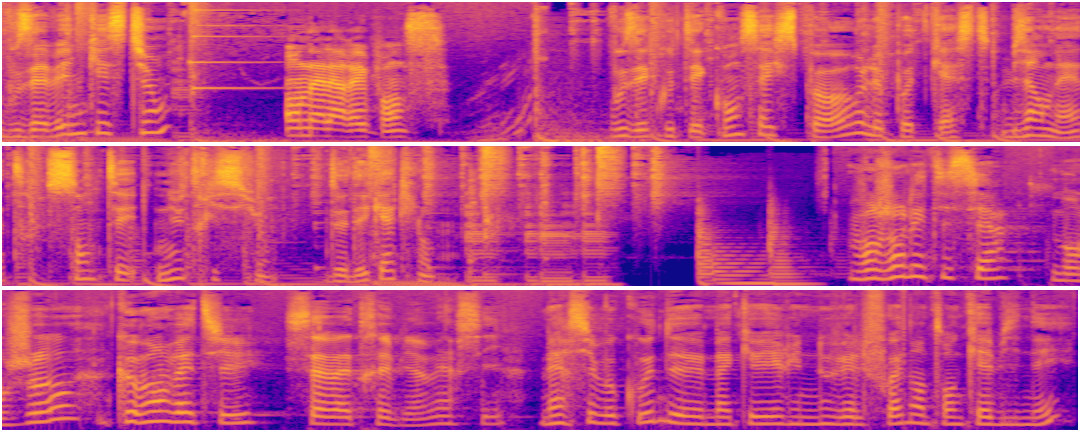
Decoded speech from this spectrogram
Vous avez une question? On a la réponse. Vous écoutez Conseil Sport, le podcast Bien-être, Santé, Nutrition de Decathlon. Bonjour Laetitia. Bonjour. Comment vas-tu? Ça va très bien, merci. Merci beaucoup de m'accueillir une nouvelle fois dans ton cabinet.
